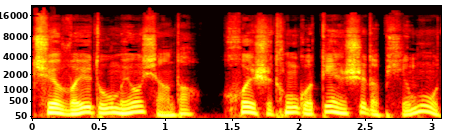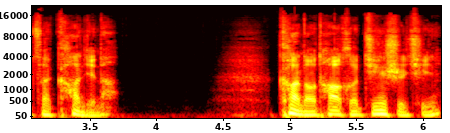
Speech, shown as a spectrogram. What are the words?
却唯独没有想到会是通过电视的屏幕再看见他。看到他和金世琴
